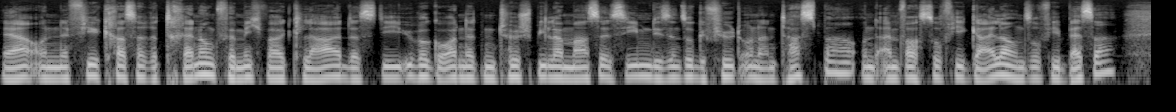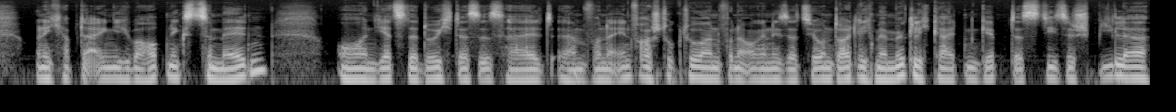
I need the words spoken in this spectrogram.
ja, und eine viel krassere Trennung. Für mich war klar, dass die übergeordneten Türspieler Marcel 7, die sind so gefühlt unantastbar und einfach so viel geiler und so viel besser. Und ich habe da eigentlich überhaupt nichts zu melden. Und jetzt dadurch, dass es halt ähm, von der Infrastruktur und von der Organisation deutlich mehr Möglichkeiten gibt, dass diese Spieler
